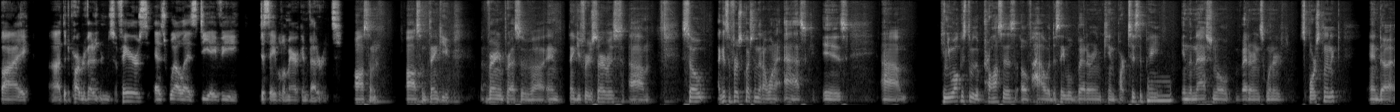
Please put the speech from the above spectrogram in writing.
by uh, the Department of Veterans Affairs as well as DAV, Disabled American Veterans. Awesome. Awesome. Thank you. Very impressive. Uh, and thank you for your service. Um, so, I guess the first question that I want to ask is um, can you walk us through the process of how a disabled veteran can participate in the National Veterans Winter Sports Clinic, and uh,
